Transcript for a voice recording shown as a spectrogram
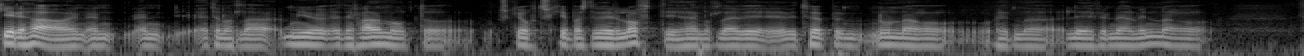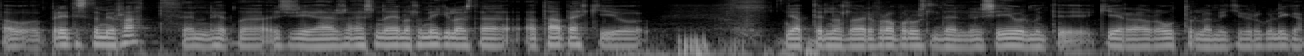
gerir það. En, en, en þetta er náttúrulega mjög, þetta er hraðmót og skjótt skipast við í lofti. Það er náttúrulega ef við, ef við töpum núna og, og hérna þá breytist það mjög hratt en hérna eins og sé, það er, er náttúrulega mikilvægast að, að tapa ekki og jafnvel náttúrulega verið frábár úrslit en sigur myndi gera ótrúlega mikið fyrir okkur líka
